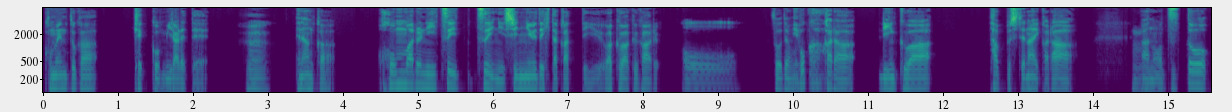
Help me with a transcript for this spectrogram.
コメントが結構見られて、うん。え、なんか、本丸につい、ついに侵入できたかっていうワクワクがある。おー。そう、でも僕からリンクはタップしてないから、うんあ、の、ずっと、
